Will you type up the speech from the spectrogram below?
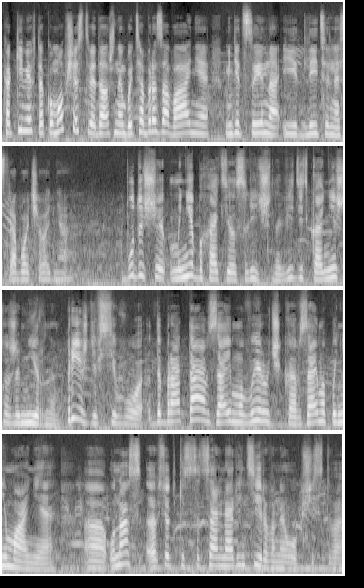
Какими в таком обществе должны быть образование, медицина и длительность рабочего дня? Будущее мне бы хотелось лично видеть, конечно же, мирным. Прежде всего, доброта, взаимовыручка, взаимопонимание. А, у нас э, все-таки социально ориентированное общество.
